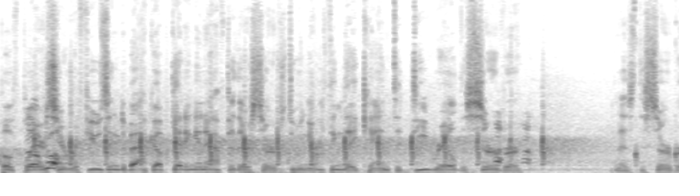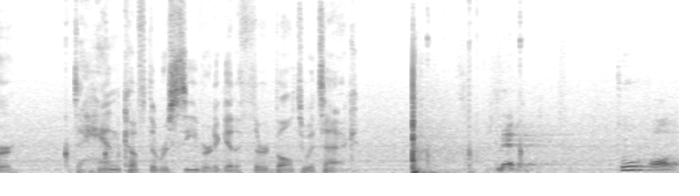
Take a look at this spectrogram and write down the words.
Both players here refusing to back up, getting in after their serves, doing everything they can to derail the server. And as the server, to handcuff the receiver to get a third ball to attack. Net. Two all.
